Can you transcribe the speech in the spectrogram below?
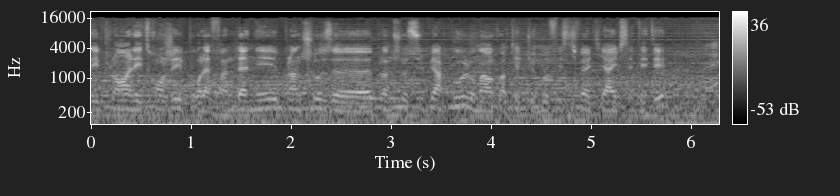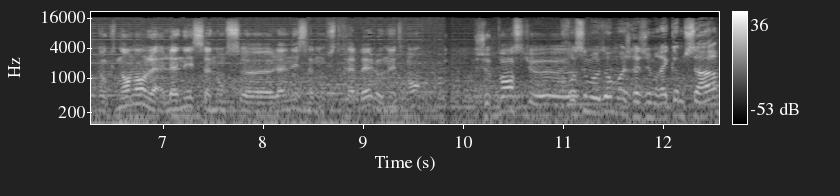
des plans à l'étranger pour la fin de l'année, plein de choses, euh, plein de choses super cool. On a encore quelques beaux festivals qui arrivent cet été. Donc non non, la- l'année s'annonce, euh, l'année s'annonce très belle honnêtement. Je pense que Grosso modo, moi je résumerais comme ça.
